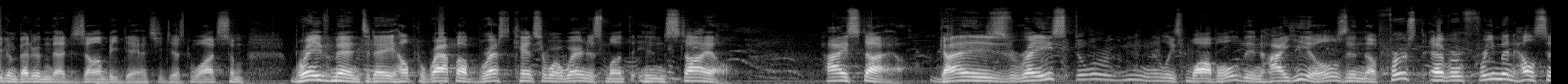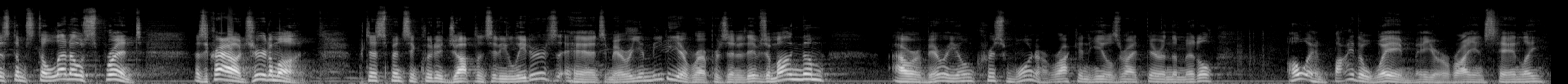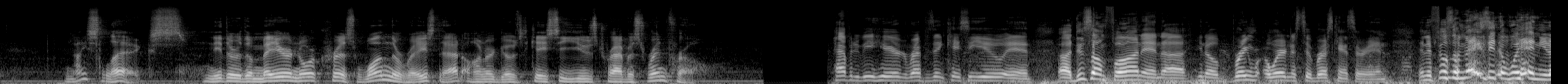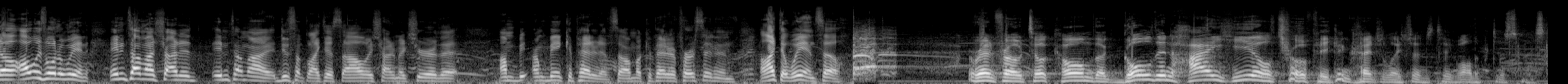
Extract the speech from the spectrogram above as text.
Even better than that zombie dance you just watched. Some brave men today helped wrap up Breast Cancer Awareness Month in style. High style. Guys raced, or at least wobbled, in high heels in the first ever Freeman Health System Stiletto Sprint as the crowd cheered them on. Participants included Joplin City leaders and some area media representatives. Among them, our very own Chris Warner, rocking heels right there in the middle. Oh, and by the way, Mayor Ryan Stanley, nice legs. Neither the mayor nor Chris won the race. That honor goes to KCU's Travis Renfro happy to be here to represent KCU and uh, do something fun and uh, you know bring awareness to breast cancer and and it feels amazing to win. You know, always want to win. Anytime I try to, anytime I do something like this, I always try to make sure that I'm be, I'm being competitive. So I'm a competitive person and I like to win. So. Renfro took home the Golden High Heel Trophy. Congratulations to all the participants.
